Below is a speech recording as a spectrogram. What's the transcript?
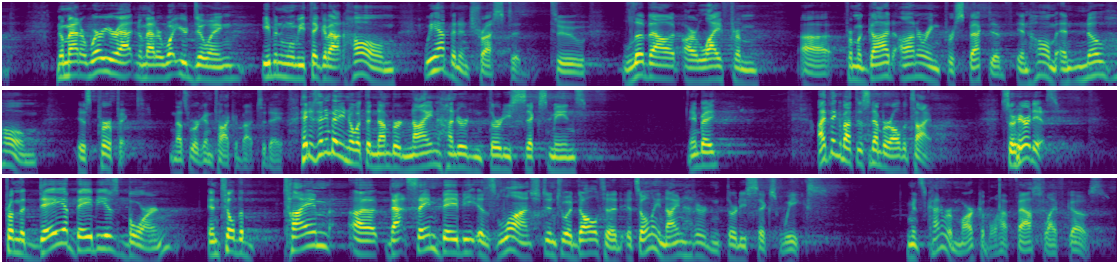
No matter where you're at, no matter what you're doing, even when we think about home, we have been entrusted to live out our life from uh, from a God honoring perspective in home, and no home is perfect. And that's what we're going to talk about today. Hey, does anybody know what the number 936 means? Anybody? I think about this number all the time. So here it is. From the day a baby is born until the time uh, that same baby is launched into adulthood, it's only 936 weeks. I mean, it's kind of remarkable how fast life goes.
